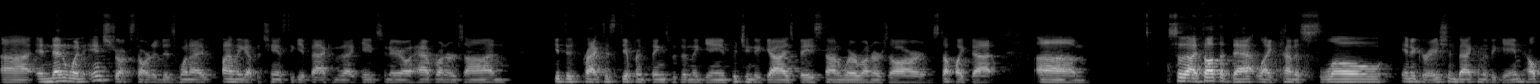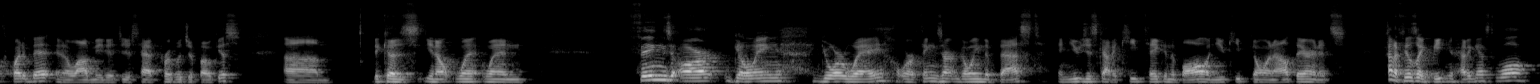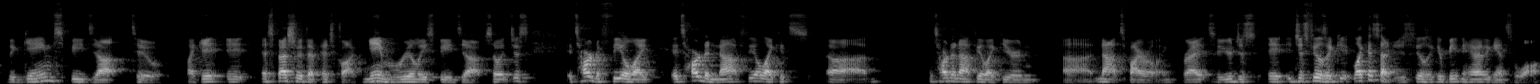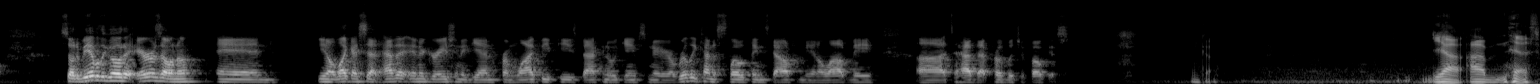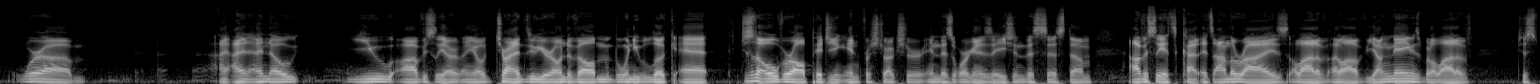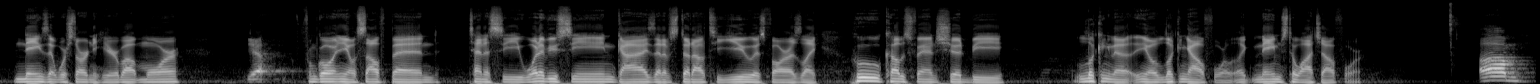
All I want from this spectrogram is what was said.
Uh, and then when Instruct started is when I finally got the chance to get back into that game scenario, have runners on, get to practice different things within the game, pitching to guys based on where runners are and stuff like that. Um, so I thought that that like kind of slow integration back into the game helped quite a bit and allowed me to just have privilege of focus. Um, because you know when when things aren't going your way or things aren't going the best, and you just got to keep taking the ball and you keep going out there, and it's kind of feels like beating your head against the wall. The game speeds up too. Like it, it especially with that pitch clock, the game really speeds up. So it just it's hard to feel like it's hard to not feel like it's uh, it's hard to not feel like you're uh, not spiraling, right? So you're just it, it just feels like you, like I said, it just feels like you're beating your head against the wall. So to be able to go to Arizona and you know, like I said, have that integration again from live BPs back into a game scenario really kind of slowed things down for me and allowed me uh, to have that privilege of focus. Okay. Yeah, um, yes, we're um, I, I know you obviously are you know trying to do your own development, but when you look at just the overall pitching infrastructure in this organization, this system, obviously it's cut, it's on the rise. A lot of a lot of young names, but a lot of just names that we're starting to hear about more. Yeah. From going, you know, South Bend, Tennessee, what have you seen guys that have stood out to you as far as like who Cubs fans should be looking to, you know, looking out for, like names to watch out for? Um,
